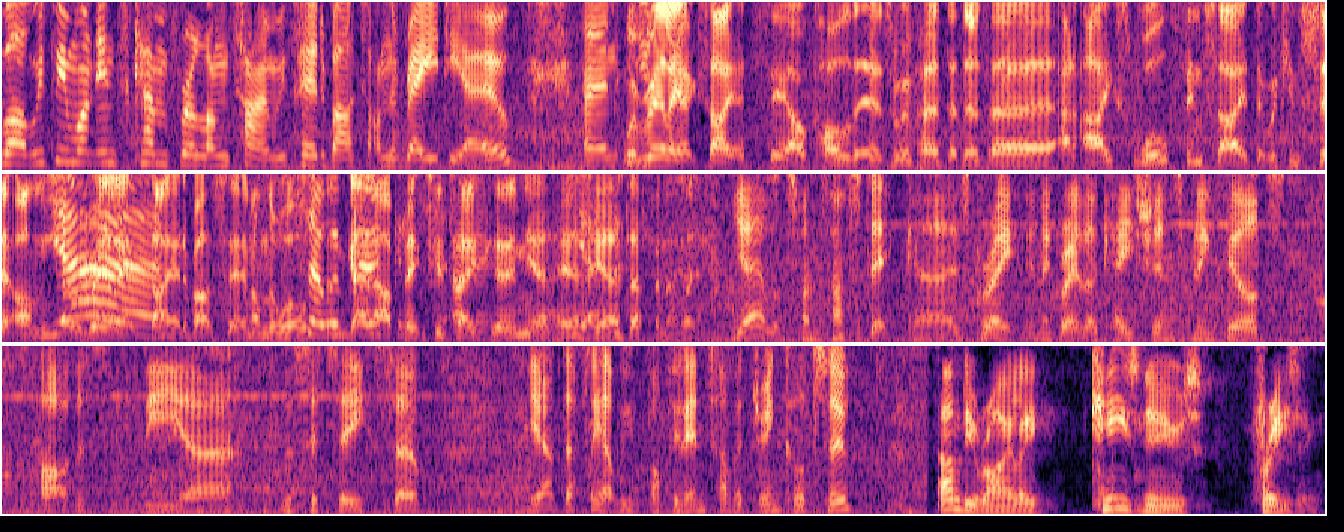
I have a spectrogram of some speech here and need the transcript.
Well, we've been wanting to come for a long time. We've heard about it on the radio, and We're really said- excited to see how cold it is. We've heard that there's a, an ice wolf inside that we can sit on, so we're really excited about sitting on the wolf So and getting our picture sit on it. taken. Yeah, yeah, Yeah. yeah, definitely. Yeah, it looks fantastic. Uh, it's great in a great location, Spinningfields, part of the the uh, the city. So, yeah, definitely I'll be popping in to have a drink or two. Andy Riley, Quays News, freezing.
